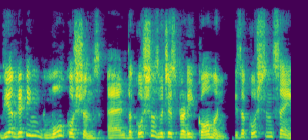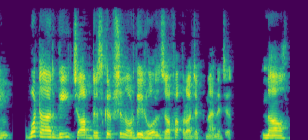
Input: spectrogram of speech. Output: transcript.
We are getting more questions and the questions which is pretty common is a question saying, what are the job description or the roles of a project manager? Now,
